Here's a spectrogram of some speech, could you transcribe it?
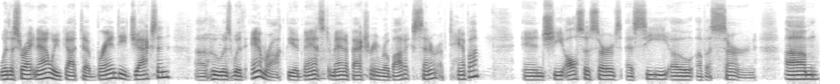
with us right now, we've got uh, Brandy Jackson, uh, who is with AMROC, the Advanced Manufacturing Robotics Center of Tampa and she also serves as CEO of ACERN. Um,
